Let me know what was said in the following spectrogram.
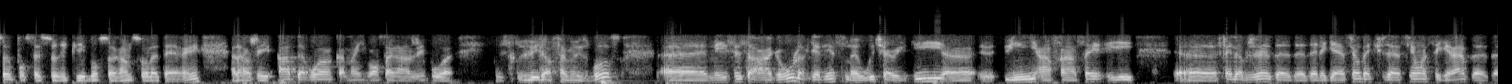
ça, pour s'assurer que les bourses se rendent sur le terrain. Alors j'ai hâte de voir comment ils vont s'arranger pour euh, distribuer leur fameuse bourse. Euh, mais c'est ça, en gros, l'organisme We Charity, euh, uni en français, et euh, fait l'objet d'allégations, de, d'accusations assez graves de, de,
